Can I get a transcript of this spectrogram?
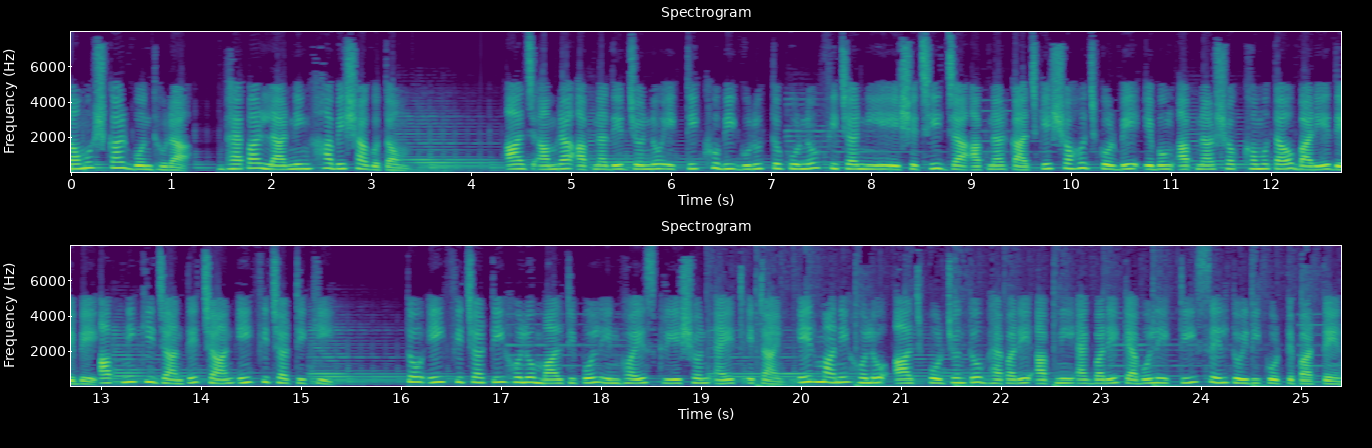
নমস্কার বন্ধুরা, ভ্যাপার লার্নিং হাবে স্বাগতম। আজ আমরা আপনাদের জন্য একটি খুবই গুরুত্বপূর্ণ ফিচার নিয়ে এসেছি যা আপনার কাজকে সহজ করবে এবং আপনার সক্ষমতাও বাড়িয়ে দেবে। আপনি কি জানতে চান এই ফিচারটি কি? তো এই ফিচারটি হল multiple invoice creation at a time এর মানে হল, আজ পর্যন্ত ব্যাপারে আপনি একবারে কেবল একটি সেল তৈরি করতে পারতেন।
